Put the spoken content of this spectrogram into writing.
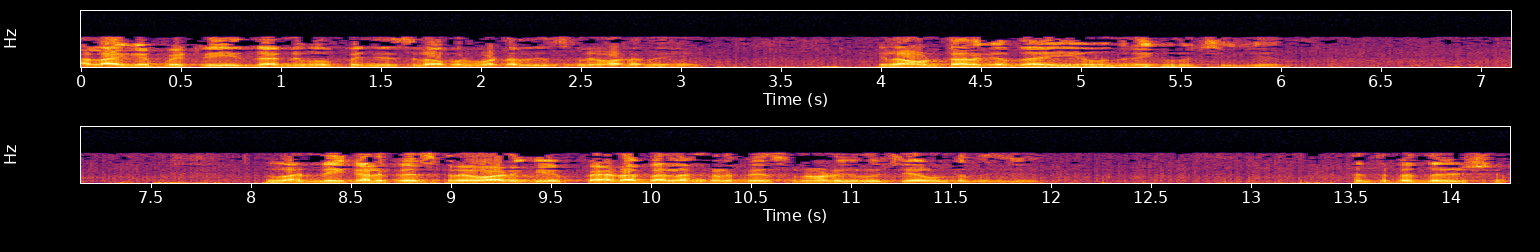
అలాగే పెట్టి దాన్ని ఓపెన్ చేసి లోపల బట్టలు తీసుకునేవాళ్ళని ఇలా ఉంటారు కదా ఏముంది నీకు రుచి? నువ్వు అన్నీ కలిపేసుకునేవాడికి పేడ బెల్లం కలిపేసుకునేవాడికి రుచే ఉంటుంది ఎంత పెద్ద విషయం.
